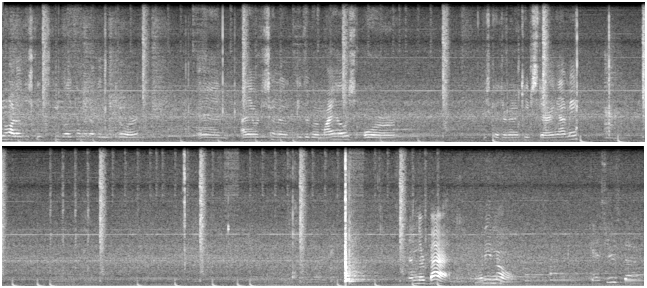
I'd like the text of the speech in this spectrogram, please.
too hot out. These kids keep like coming up to the door. And I think we're just gonna either go to my house or these kids are gonna keep staring at me. And they're back. What do you know? Guess who's back?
